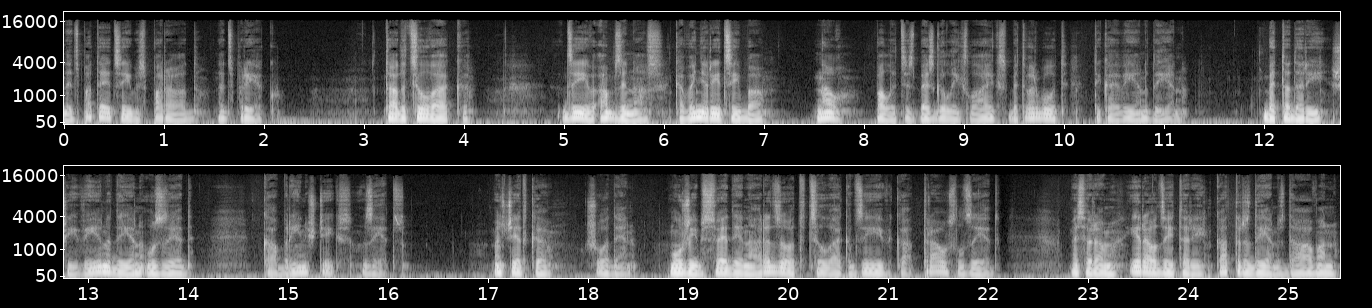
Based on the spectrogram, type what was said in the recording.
nec pateicības parādu, nec prieku. Tāda cilvēka dzīve apzinās, ka viņa rīcībā nav palicis bezgalīgs laiks, bet varbūt tikai viena diena. Bet tad arī šī viena diena uzzied kā brīnišķīgs zieds. Man šķiet, ka šodien, mūžības svētdienā, redzot cilvēka dzīvi kā trauslu ziedu, mēs varam ieraudzīt arī katras dienas dāvanu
